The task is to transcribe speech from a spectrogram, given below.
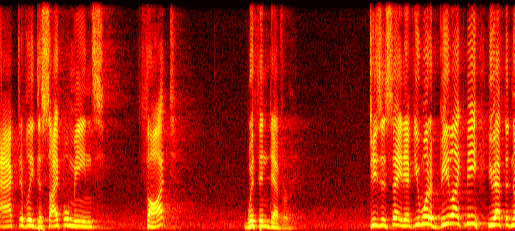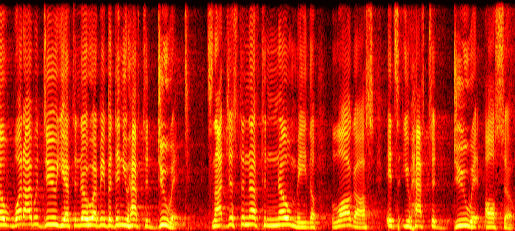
Actively, disciple means thought with endeavor. Jesus saying, if you want to be like me, you have to know what I would do, you have to know who I'd be, but then you have to do it. It's not just enough to know me, the logos, it's you have to do it also.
